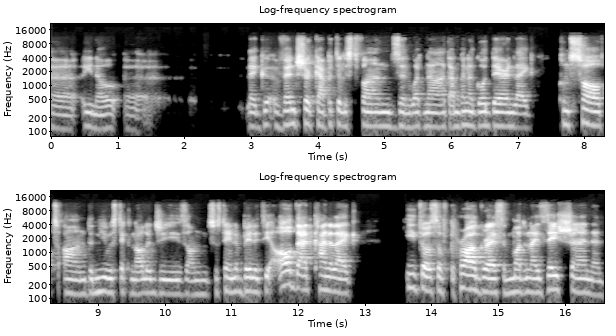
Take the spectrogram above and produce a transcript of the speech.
uh, you know, uh, like venture capitalist funds and whatnot. I'm gonna go there and like consult on the newest technologies, on sustainability, all that kind of like ethos of progress and modernization and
